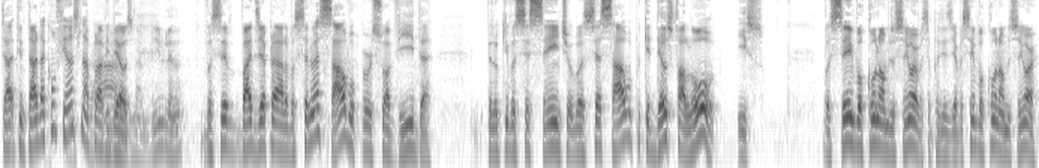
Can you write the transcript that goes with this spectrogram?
Da- tentar dar confiança na palavra de Deus. Na Bíblia, né? Você vai dizer para ela: você não é salvo por sua vida, pelo que você sente, você é salvo porque Deus falou isso. Você invocou o nome do Senhor, você podia dizer: você invocou o nome do Senhor?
